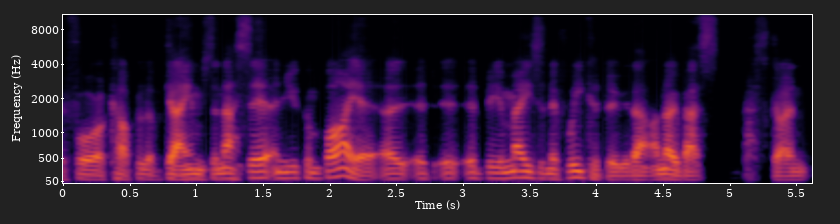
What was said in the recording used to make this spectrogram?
before a couple of games and that's it. And you can buy it. Uh, it, it it'd be amazing if we could do that. I know that's, that's going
